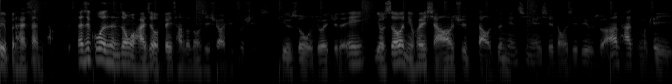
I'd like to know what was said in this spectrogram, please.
也不太擅长。但是过程中，我还是有非常多东西需要去做学习。比如说，我就会觉得，哎，有时候你会想要去导致年轻人一些东西，比如说啊，他怎么可以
